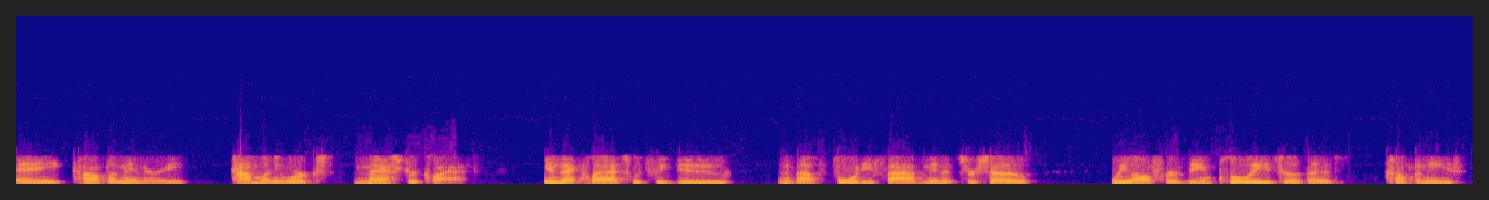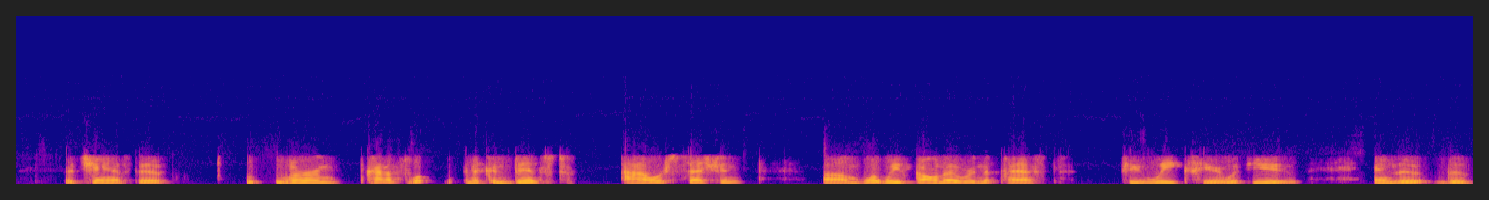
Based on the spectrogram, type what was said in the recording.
a complimentary How Money Works master class. In that class, which we do in about 45 minutes or so, we offer the employees of those companies the chance to learn kind of in a condensed hour session um, what we've gone over in the past few weeks here with you. And the, the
